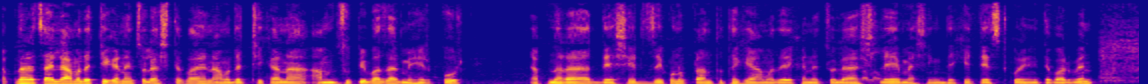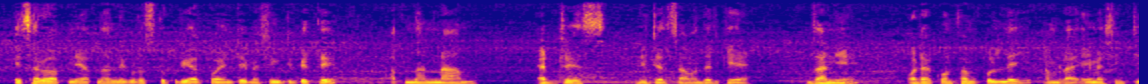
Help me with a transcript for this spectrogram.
আপনারা চাইলে আমাদের ঠিকানায় চলে আসতে পারেন। আমাদের ঠিকানা আমঝুপি বাজার, মেহেরপুর। আপনারা দেশের যে কোনো প্রান্ত থেকে আমাদের এখানে চলে আসলে মেশিন দেখে টেস্ট করে নিতে পারবেন। এছাড়াও আপনি আপনার নিকটস্থ কুরিয়ার পয়েন্টে মেশিনটি পেতে আপনার নাম অ্যাড্রেস ডিটেলস আমাদেরকে জানিয়ে অর্ডার কনফার্ম করলেই আমরা এই মেশিনটি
